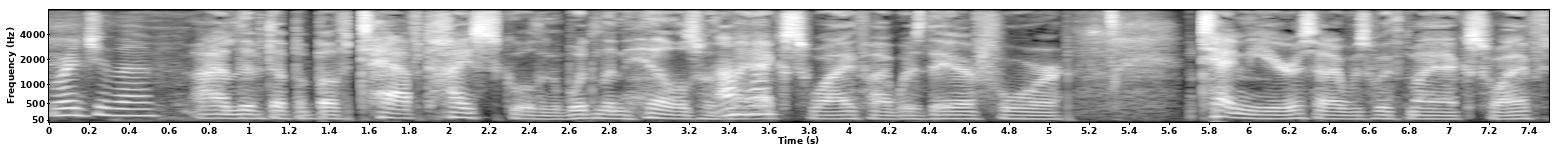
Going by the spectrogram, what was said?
Where'd you live? I lived up above Taft High School in Woodland Hills with Uh-huh. my ex-wife. I was there for ten years. That I was with my ex-wife,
